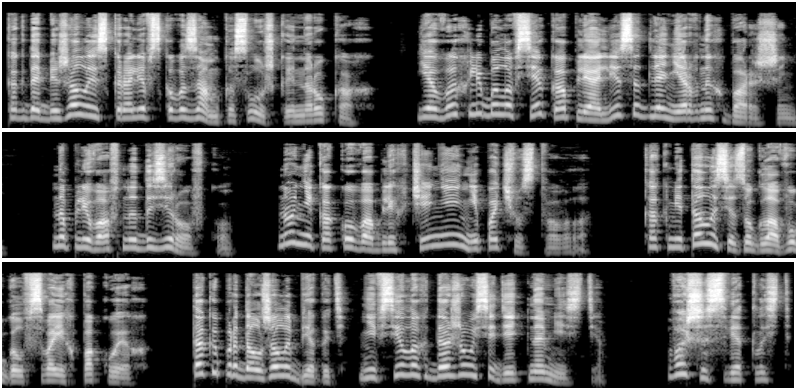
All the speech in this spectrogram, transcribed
когда бежала из королевского замка с лужкой на руках. Я выхлебала все капли Алисы для нервных барышень, наплевав на дозировку но никакого облегчения не почувствовала. Как металась из угла в угол в своих покоях, так и продолжала бегать, не в силах даже усидеть на месте. «Ваша светлость,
